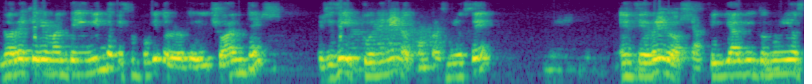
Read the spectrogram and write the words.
No requiere mantenimiento, que es un poquito lo que he dicho antes. Es decir, tú en enero compras un IOC, en febrero se afilia alguien con un IOC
